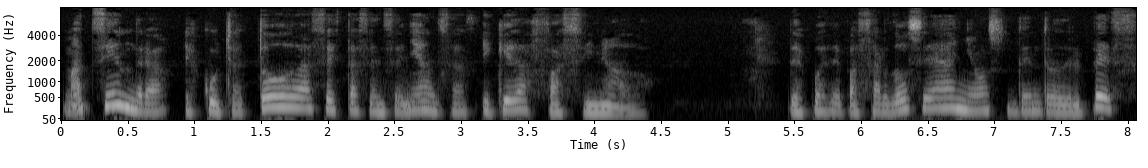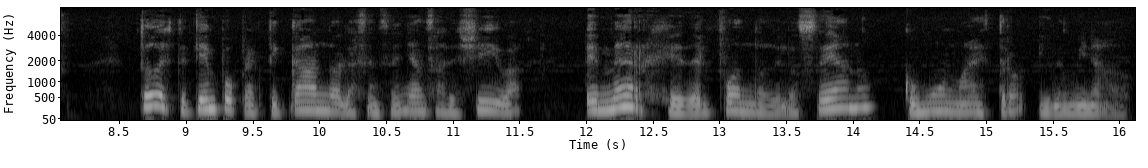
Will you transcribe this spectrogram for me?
Matsyendra escucha todas estas enseñanzas y queda fascinado. Después de pasar 12 años dentro del pez, todo este tiempo practicando las enseñanzas de Shiva, emerge del fondo del océano como un maestro iluminado.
